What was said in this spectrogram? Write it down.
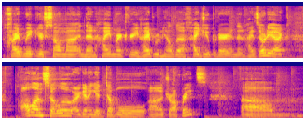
High Midgardsormr, and then High Mercury, High Brunhilda, High Jupiter, and then High Zodiac, all on solo are going to get double uh, drop rates. Um,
